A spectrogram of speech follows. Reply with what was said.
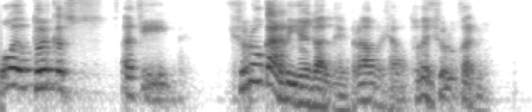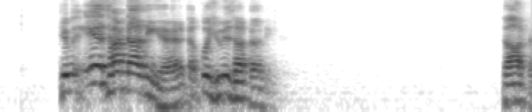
ਉਹ ਉੱਥੋਂ ਇੱਕ ਅਸੀਂ ਸ਼ੁਰੂ ਕਰਨੀ ਹੈ ਗੱਲ ਹੈ ਕੜਾ ਪ੍ਰਸ਼ਾਦ ਤੋਂ ਸ਼ੁਰੂ ਕਰਨੀ। ਜਿਵੇਂ ਇਹ ਸਾਡਾ ਨਹੀਂ ਹੈ ਤਾਂ ਕੁਝ ਵੀ ਸਾਡਾ ਨਹੀਂ। ਦਾਤ।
